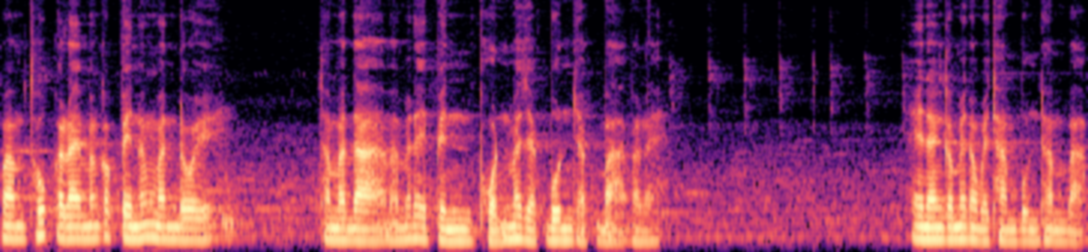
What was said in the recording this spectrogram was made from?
ความทุกข์อะไรมันก็เป็นทั้งมันโดยธรรมดามันไม่ได้เป็นผลมาจากบุญจากบาปอะไรให้นั้นก็ไม่ต้องไปทำบุญทำบาป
